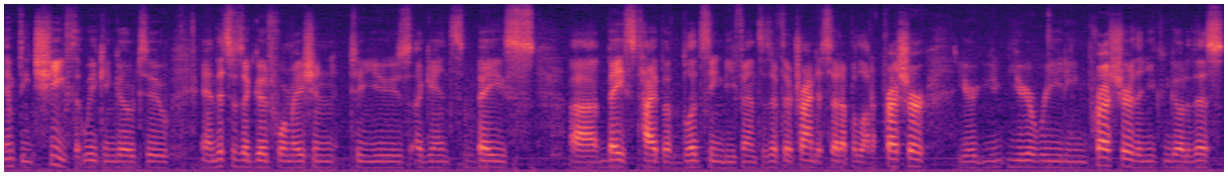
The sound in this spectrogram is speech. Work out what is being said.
empty chief that we can go to, and this is a good formation to use against base uh, base type of blitzing defenses. If they're trying to set up a lot of pressure, you're you, are reading pressure, then you can go to this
